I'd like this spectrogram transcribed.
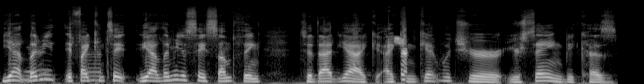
yeah let me if i can say yeah let me just say something to that yeah i, c- I can get what you're you're saying because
